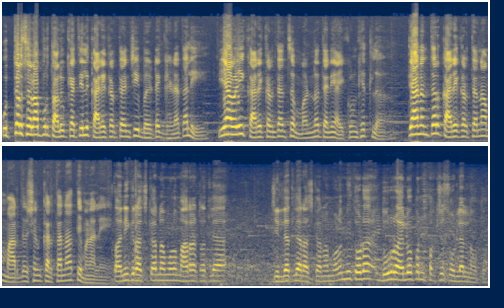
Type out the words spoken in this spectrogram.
उत्तर सोलापूर तालुक्यातील कार्यकर्त्यांची बैठक घेण्यात आली. यावेळी कार्यकर्त्यांचं म्हणणं त्यांनी ऐकून घेतलं. त्यानंतर कार्यकर्त्यांना मार्गदर्शन करताना ते म्हणाले. स्थानिक राजकारणामुळं महाराष्ट्रातल्या जिल्ह्यातल्या राजकारणामुळं मी थोडं दूर राहिलो पण पक्ष सोडलेला नव्हतो.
